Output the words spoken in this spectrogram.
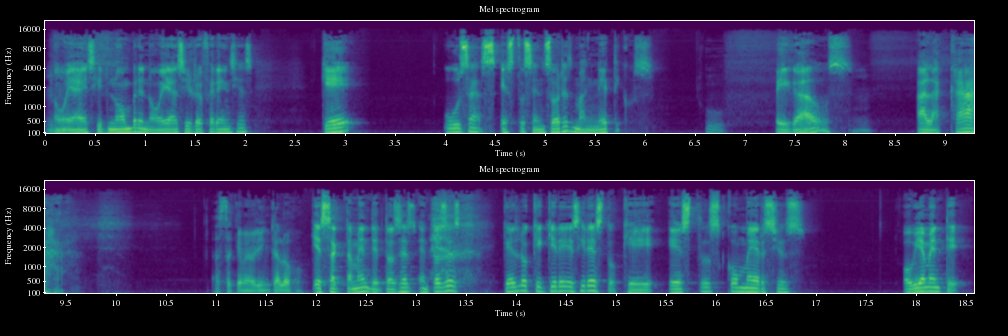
No voy a decir nombre, no voy a decir referencias. Que usa estos sensores magnéticos Uf, pegados a la caja. hasta que me brinca el ojo. Exactamente. Entonces, entonces, ¿qué es lo que quiere decir esto? Que estos comercios, obviamente,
